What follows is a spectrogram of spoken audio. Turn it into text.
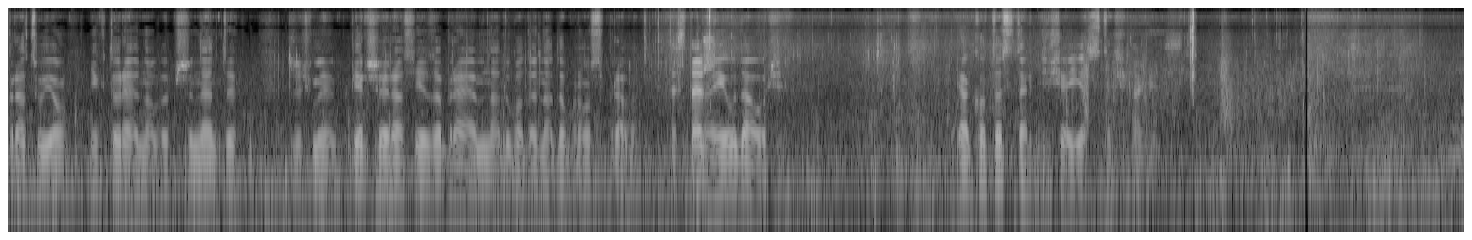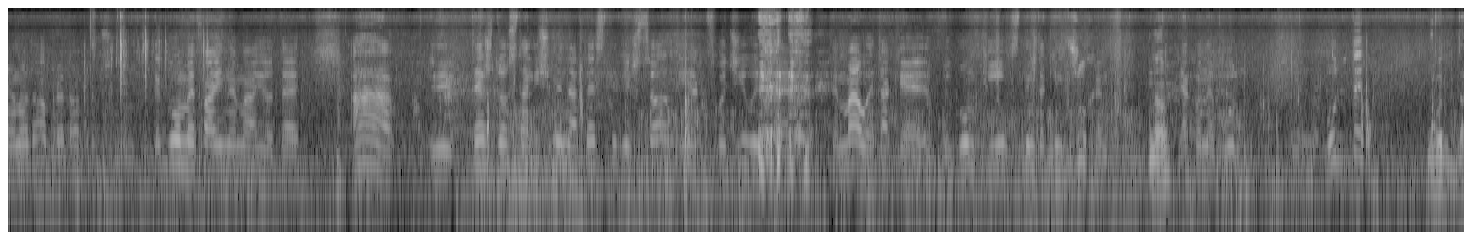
pracują niektóre nowe przynęty. Żeśmy pierwszy raz je zabrałem nad wodę na dobrą sprawę. No Testerzy. i udało się. Jako tester dzisiaj jesteś. Tak jest. No, no dobre, dobre przynęty. Te gumy fajne mają, te... A, y, też dostaliśmy na testy, wiesz co, jak wchodziły te, te małe takie gumki z tym takim brzuchem. No, Jak one, bud... no, buddy? Budda.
